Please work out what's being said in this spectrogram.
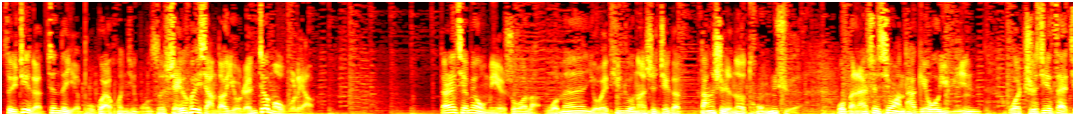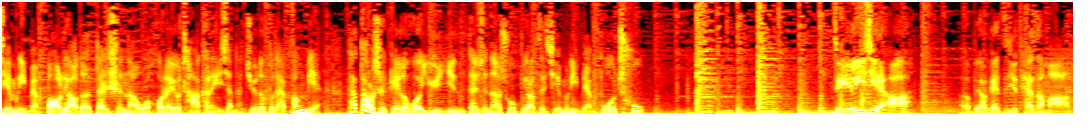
所以这个真的也不怪婚庆公司，谁会想到有人这么无聊？当然前面我们也说了，我们有位听众呢是这个当事人的同学，我本来是希望他给我语音，我直接在节目里面爆料的，但是呢，我后来又查看了一下，他觉得不太方便，他倒是给了我语音，但是呢，说不要在节目里面播出，这也理解啊。呃，不要给自己添上麻烦。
